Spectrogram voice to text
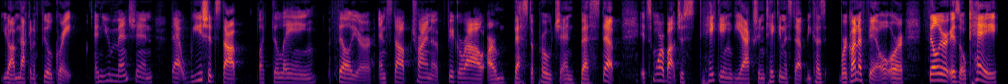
you know, I'm not going to feel great. And you mentioned that we should stop like delaying failure and stop trying to figure out our best approach and best step. It's more about just taking the action, taking the step because we're going to fail or failure is okay.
